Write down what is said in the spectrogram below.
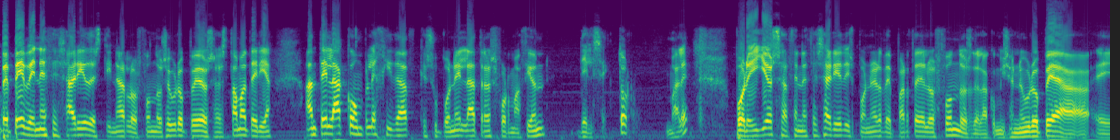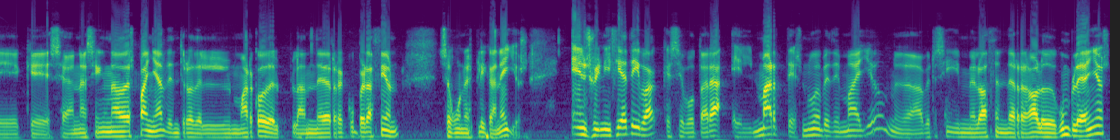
PP ve necesario destinar los fondos europeos a esta materia ante la complejidad que supone la transformación del sector. ¿Vale? Por ello, se hace necesario disponer de parte de los fondos de la Comisión Europea eh, que se han asignado a España dentro del marco del plan de recuperación, según explican ellos. En su iniciativa, que se votará el martes 9 de mayo, a ver si me lo hacen de regalo de cumpleaños,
